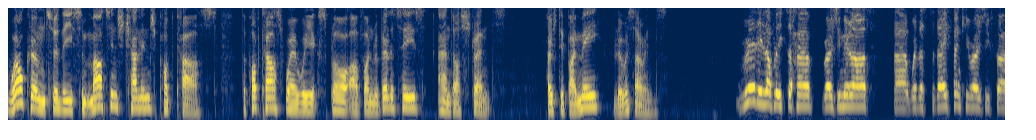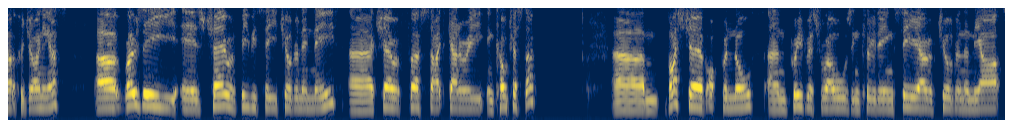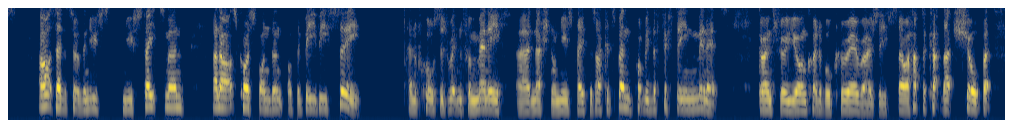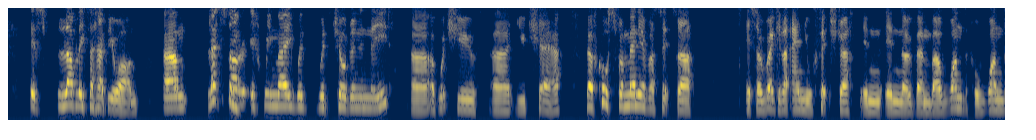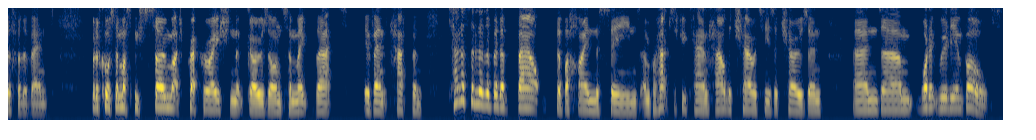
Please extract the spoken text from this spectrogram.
Welcome to the St. Martin's Challenge podcast, the podcast where we explore our vulnerabilities and our strengths. Hosted by me, Lewis Owens. Really lovely to have Rosie Millard uh, with us today. Thank you, Rosie, for, for joining us. Uh, Rosie is chair of BBC Children in Need, uh, chair of Firstsite Gallery in Colchester, um, Vice Chair of Opera North and previous roles including CEO of Children and the Arts, Arts Editor of the New, New Statesman and Arts Correspondent of the BBC. And of course has written for many uh, national newspapers. I could spend probably the 15 minutes going through your incredible career, Rosie. So I have to cut that short, but it's lovely to have you on. Um, let's start, if we may, with, with Children in Need, uh, of which you, uh, you chair. Now, of course, for many of us, it's a it's a regular annual fixture in in November. Wonderful, wonderful event. But of course, there must be so much preparation that goes on to make that event happen. Tell us a little bit about the behind the scenes, and perhaps, if you can, how the charities are chosen and um, what it really involves.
